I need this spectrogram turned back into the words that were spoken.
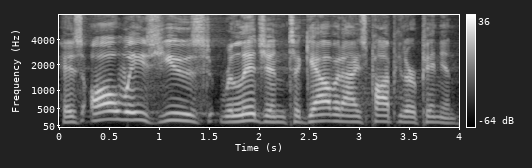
has always used religion to galvanize popular opinion.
